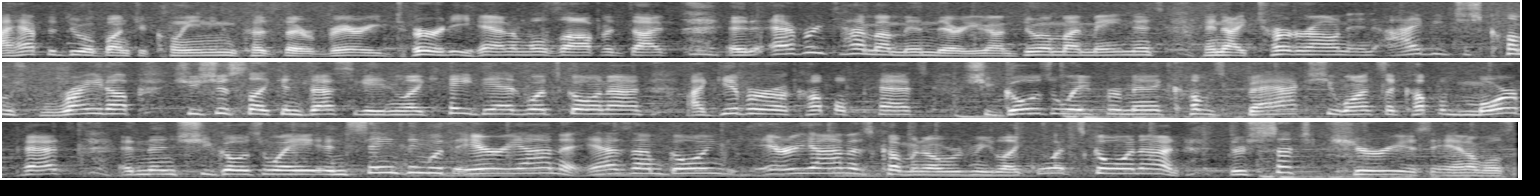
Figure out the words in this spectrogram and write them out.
I have to do a bunch of cleaning because they're very dirty animals oftentimes. And every time I'm in there, you know, I'm doing my maintenance and I turn around and Ivy just comes right up. She's just like investigating, like, hey dad, what's going on? I give her a couple pets. She goes away for a minute, comes back. She wants a couple more pets and then she goes away. And same thing with Ariana. As I'm going, Ariana's coming over to me like, what's going on? They're such curious animals.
